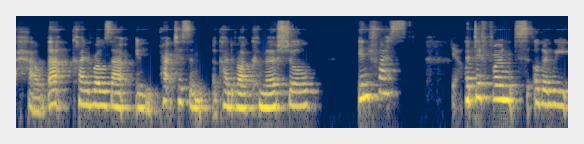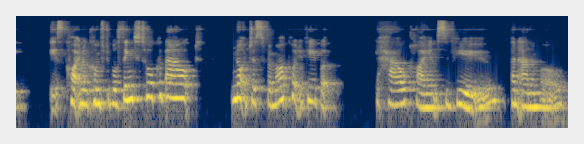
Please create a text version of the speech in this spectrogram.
how that kind of rolls out in practice and kind of our commercial interests yeah. are different, although we it's quite an uncomfortable thing to talk about not just from our point of view, but how clients view an animal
